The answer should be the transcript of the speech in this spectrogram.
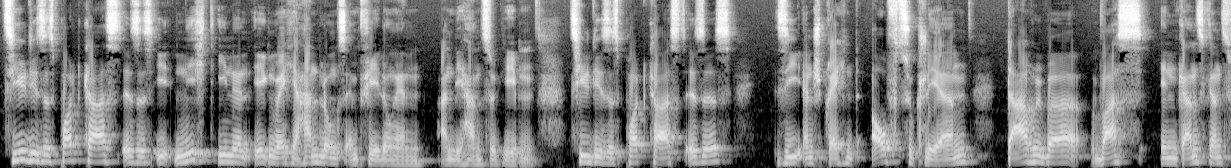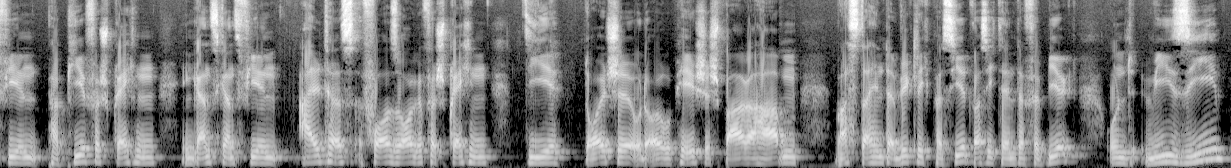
Ziel dieses Podcasts ist es nicht, Ihnen irgendwelche Handlungsempfehlungen an die Hand zu geben. Ziel dieses Podcasts ist es, Sie entsprechend aufzuklären darüber, was in ganz, ganz vielen Papierversprechen, in ganz, ganz vielen Altersvorsorgeversprechen die deutsche oder europäische Sparer haben, was dahinter wirklich passiert, was sich dahinter verbirgt und wie Sie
